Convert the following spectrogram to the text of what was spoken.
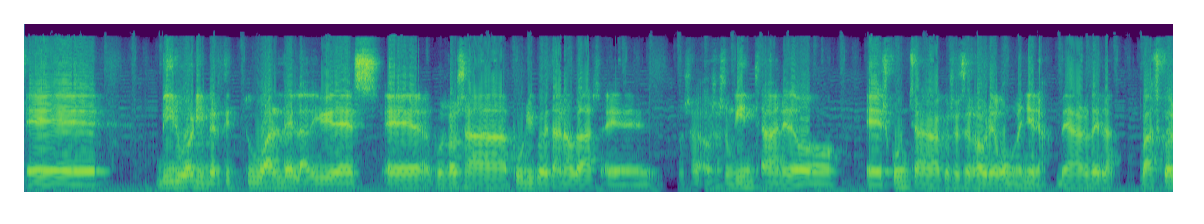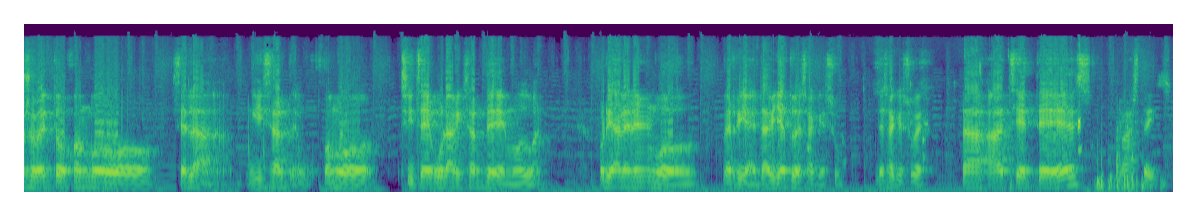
e, diru hori invertitu aldela, adibidez, e, pues, gauza publikoetan, hau da, e, pues, osasun gintzan edo eskuntzan, alako zer gaur egun gainera, behar dela. Basko oso beto joango zela gizarte, joango zitzaigura gizarte moduan. Hori lehenengo berria, eta bilatu dezakezu, dezakezu, Eta HTS gazteiz.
